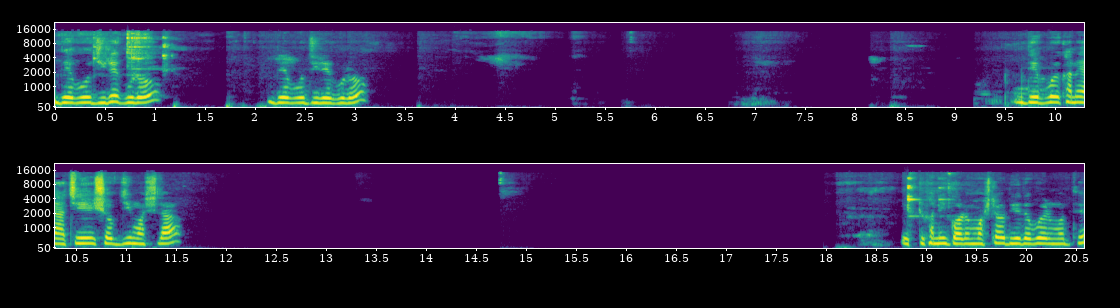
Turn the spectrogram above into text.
দেব জিরে গুঁড়ো। দেব জিরে গুঁড়ো। দেব এখানে আছে সবজি মশলা। একটুখানি গরম মশলাও দিয়ে দেবো এর মধ্যে।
